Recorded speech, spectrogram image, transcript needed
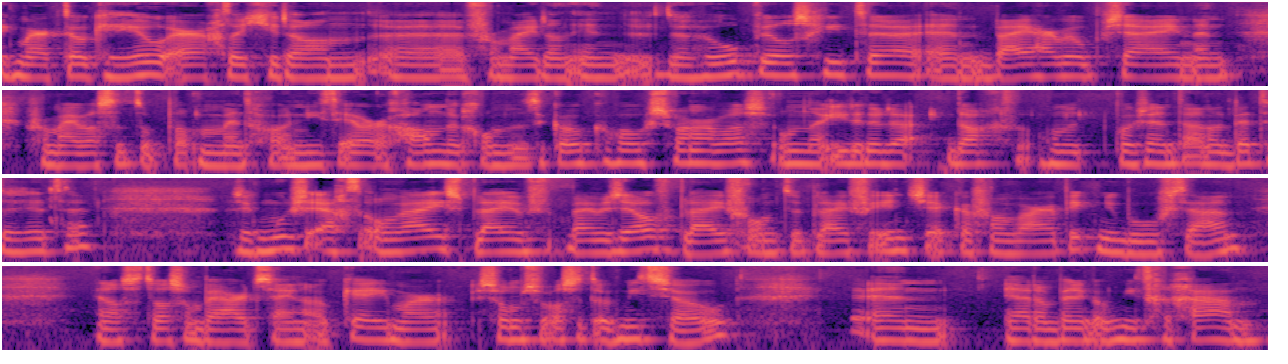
ik merkte ook heel erg dat je dan eh, voor mij dan in de hulp wil schieten en bij haar wil zijn. En voor mij was het op dat moment gewoon niet heel erg handig, omdat ik ook hoogzwanger was, om nou iedere da- dag 100% aan het bed te zitten. Dus ik moest echt onwijs blij, bij mezelf blijven om te blijven inchecken van waar heb ik nu behoefte aan. En als het was om bij haar te zijn, oké, maar soms was het ook niet zo. En ja, dan ben ik ook niet gegaan.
